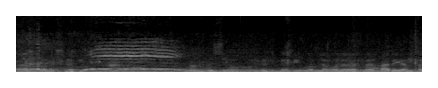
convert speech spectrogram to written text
আর বলিস না কিছু। বললে বলে বাড়ি আনতে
